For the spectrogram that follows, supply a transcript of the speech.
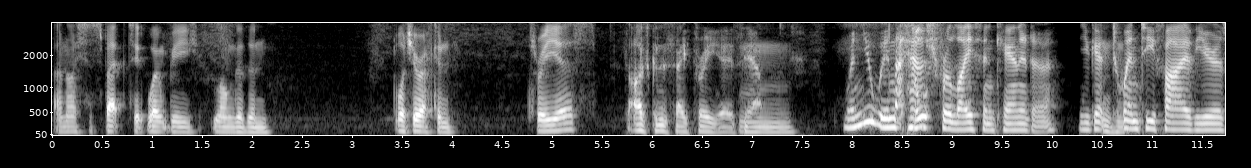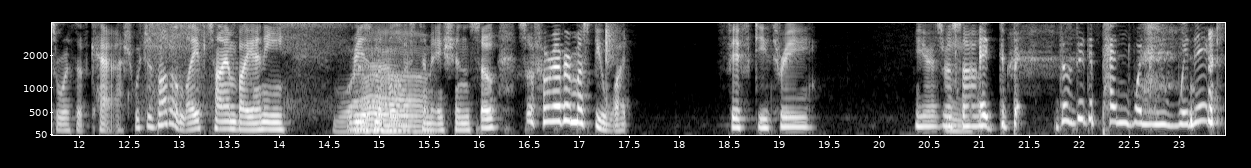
And I suspect it won't be longer than, what do you reckon? Three years? I was going to say three years, yeah. Hmm. When you win That's cash all- for life in Canada, you get mm-hmm. 25 years worth of cash, which is not a lifetime by any reasonable estimation. So, so forever must be what, 53 years or so. It dep doesn't it depend when you win it?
